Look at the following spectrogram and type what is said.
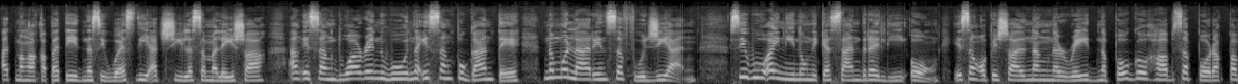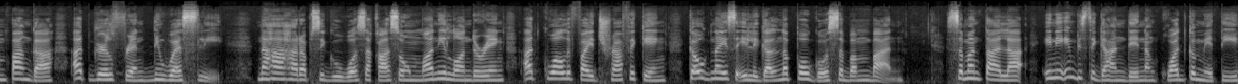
at mga kapatid na si Wesley at Sheila sa Malaysia, ang isang Dwarren Wu na isang pugante na mula rin sa Fujian. Si Wu ay ninong ni Cassandra Leong, isang opisyal ng na-raid na Pogo Hub sa Porac, Pampanga at girlfriend ni Wesley. Nahaharap si Guo sa kasong money laundering at qualified trafficking kaugnay sa illegal na pogo sa Bamban. Samantala, iniimbestigahan din ng Quad Committee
